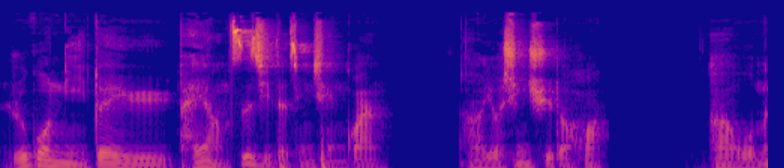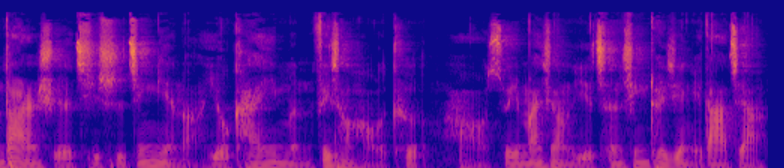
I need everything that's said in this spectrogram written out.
如果你对于培养自己的金钱观啊、有兴趣的话，啊、我们大人学其实今年啊有开一门非常好的课，好，所以蛮想也诚心推荐给大家。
